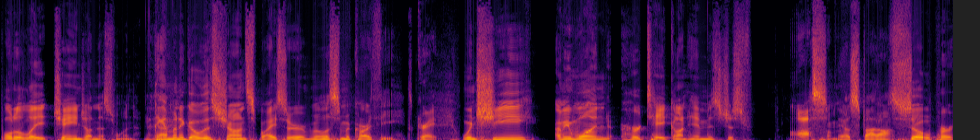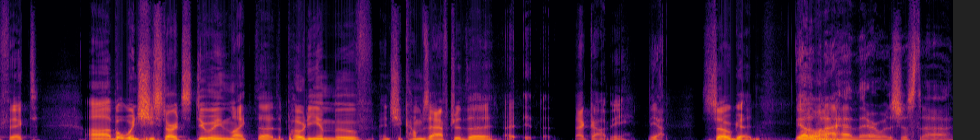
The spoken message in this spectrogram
pulled a late change on this one. I think Okay. I'm going to go with Sean Spicer, Melissa McCarthy. It's great. When she, I mean, one, her take on him is just awesome, know, spot on. so perfect. Uh, but when she starts doing like the the podium move and she comes after the, it, that got me. Yeah. so good. The other one I Um, had there was just uh,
